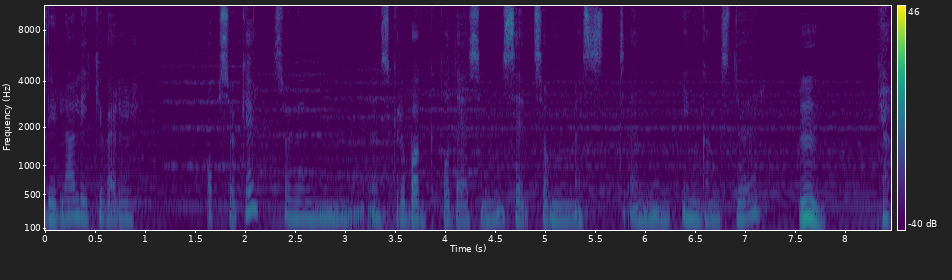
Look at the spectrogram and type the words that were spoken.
vil allikevel oppsøke. Så hun ønsker å banke på det som ser ut som mest en inngangsdør. Mm. Ja.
